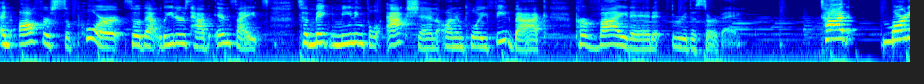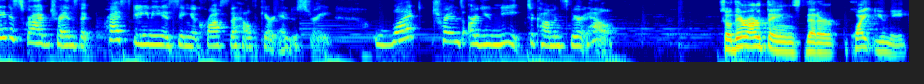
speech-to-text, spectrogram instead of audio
and offers support so that leaders have insights to make meaningful action on employee feedback provided through the survey. Todd, Marty described trends that Press Ganey is seeing across the healthcare industry. What trends are unique to Common Spirit Health? So there are things that are quite unique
